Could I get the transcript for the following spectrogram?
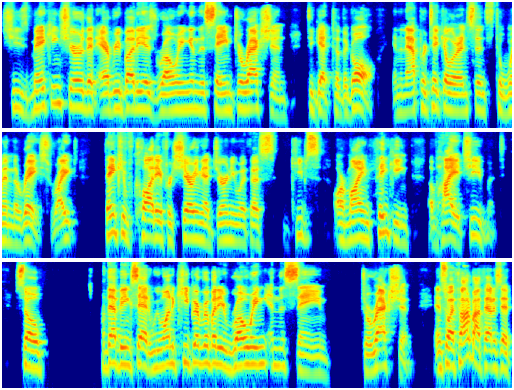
She's making sure that everybody is rowing in the same direction to get to the goal. And in that particular instance, to win the race, right? Thank you, Claudia, for sharing that journey with us. Keeps our mind thinking of high achievement. So, with that being said, we want to keep everybody rowing in the same direction. And so I thought about that. I said,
